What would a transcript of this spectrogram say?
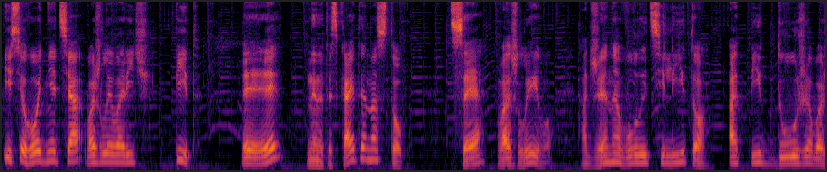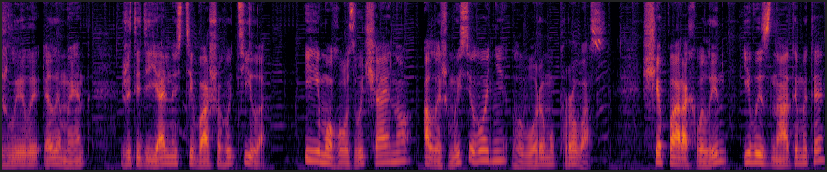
І сьогодні ця важлива річ піт. Е, не натискайте на стоп. Це важливо, адже на вулиці літо, а піт дуже важливий елемент життєдіяльності вашого тіла. І мого, звичайно, але ж ми сьогодні говоримо про вас. Ще пара хвилин, і ви знатимете,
